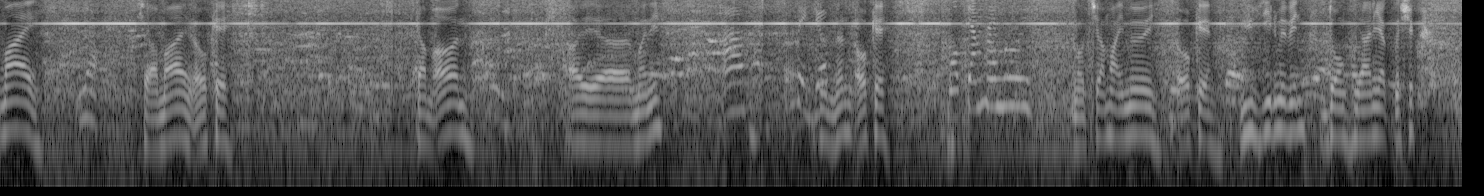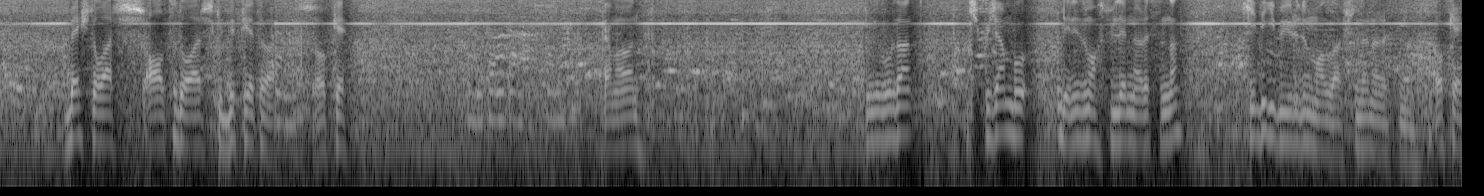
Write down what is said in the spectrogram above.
mai, Yeah. Çamay. Okay. Cảm ơn. I uh, money. À, tiền chứ. Okay. 120. Notcham Haymöy. Okey. 120 bin dong yani yaklaşık 5 dolar, 6 dolar gibi bir fiyatı var. Okey. Come on. Şimdi buradan çıkacağım bu deniz mahsullerinin arasından. Kedi gibi yürüdüm vallahi şunların arasından. Okey,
